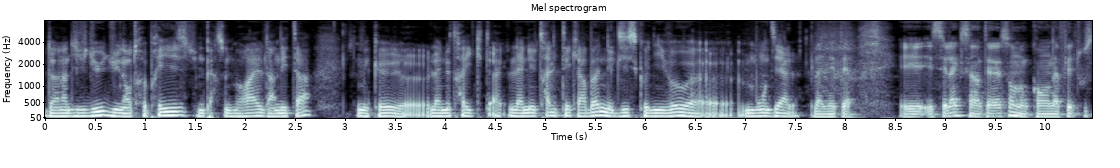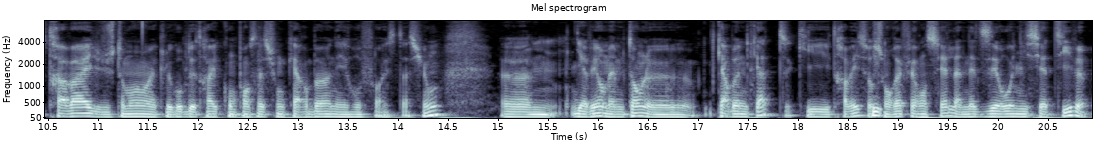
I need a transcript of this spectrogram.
d'un individu, d'une entreprise, d'une personne morale, d'un État, mais que euh, la, neutralité, la neutralité carbone n'existe qu'au niveau mondial. Planétaire. Et, et c'est là que c'est intéressant. Donc quand on a fait tout ce travail justement avec le groupe de travail compensation carbone et reforestation, euh, il y avait en même temps le Carbon 4 qui travaille sur son référentiel, la Net Zero Initiative,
